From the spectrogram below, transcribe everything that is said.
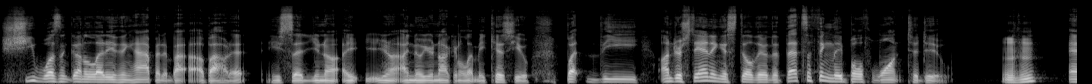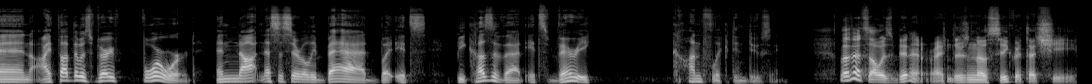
she wasn't going to let anything happen about about it. He said, "You know, I you know, I know you're not going to let me kiss you." But the understanding is still there that that's the thing they both want to do. Mm-hmm. And I thought that was very forward and not necessarily bad, but it's because of that, it's very conflict inducing. Well, that's always been it, right? There's no secret that she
